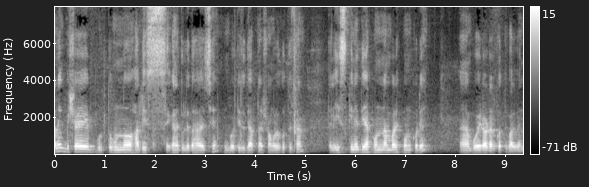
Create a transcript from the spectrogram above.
অনেক বিষয়ে গুরুত্বপূর্ণ হাদিস এখানে তুলে ধরা হয়েছে। বইটি যদি আপনারা সংগ্রহ করতে চান, তাহলে স্ক্রিনে দেওয়া ফোন নাম্বারে ফোন করে বইয়ের অর্ডার করতে পারবেন।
